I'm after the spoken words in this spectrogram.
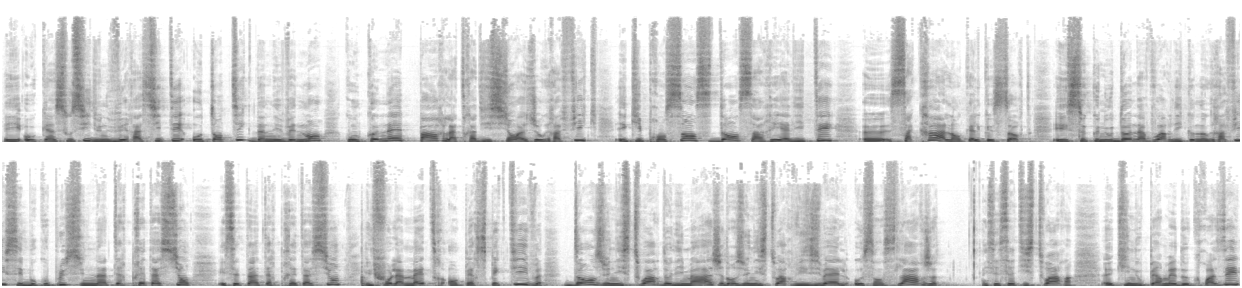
et aucun souci d'une véracité authentique d'un événement qu'on connaît par la tradition hagiographique et qui prend sens dans sa réalité euh, sacrale en quelque sorte. Et ce que nous donne à voir l'iconographie, c'est beaucoup plus une interprétation. Et cette interprétation, il faut la mettre en perspective dans une histoire de l'image, dans une histoire visuelle au sens large c'est cette histoire euh, qui nous permet de croiser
